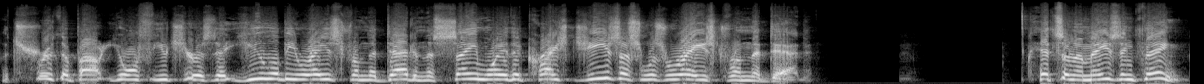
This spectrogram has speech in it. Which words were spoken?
The truth about your future is that you will be raised from the dead in the same way that Christ Jesus was raised from the dead. It's an amazing thing.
